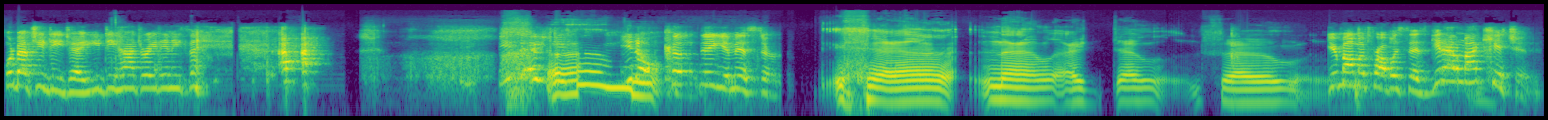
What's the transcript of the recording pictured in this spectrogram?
What about you, DJ? You dehydrate anything? you, don't, Um, you don't cook, do you, mister? Yeah, no, I don't. So, Your mama probably says, Get out of my kitchen.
